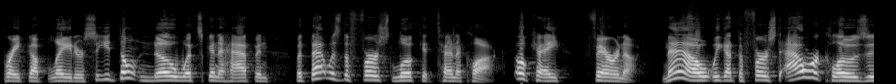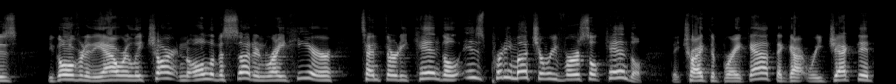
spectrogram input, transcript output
break up later, so you don't know what's going to happen. But that was the first look at 10 o'clock. Okay, fair enough. Now we got the first hour closes. You go over to the hourly chart, and all of a sudden, right here, 1030 candle is pretty much a reversal candle. They tried to break out, they got rejected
